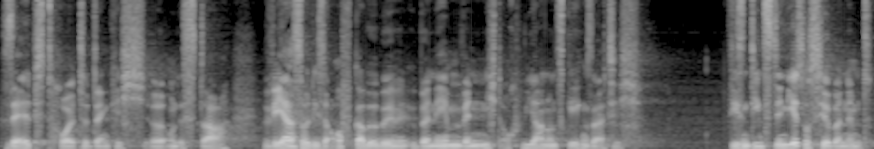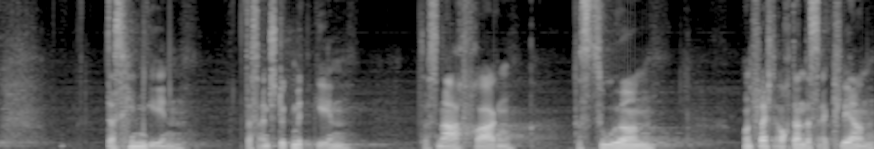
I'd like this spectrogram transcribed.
selbst heute, denke ich, äh, und ist da. Wer soll diese Aufgabe übernehmen, wenn nicht auch wir an uns gegenseitig? Diesen Dienst, den Jesus hier übernimmt, das Hingehen, das ein Stück mitgehen, das Nachfragen, das Zuhören und vielleicht auch dann das Erklären.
